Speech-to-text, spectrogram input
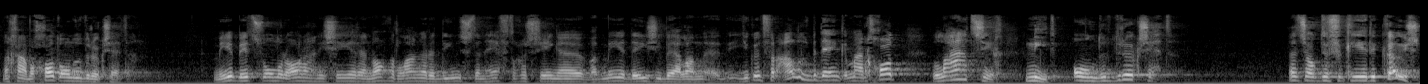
dan gaan we God onder druk zetten. Meer bidstonden organiseren, nog wat langere diensten, heftiger zingen, wat meer decibellen. Je kunt van alles bedenken, maar God laat zich niet onder druk zetten. Dat is ook de verkeerde keus.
